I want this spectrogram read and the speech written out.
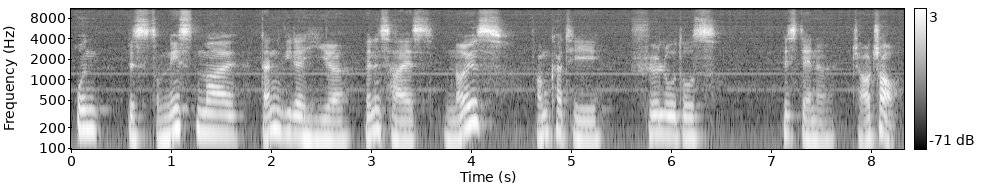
Und bis zum nächsten Mal, dann wieder hier, wenn es heißt Neues vom KT für Lotus. Bis denne. Ciao, ciao.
